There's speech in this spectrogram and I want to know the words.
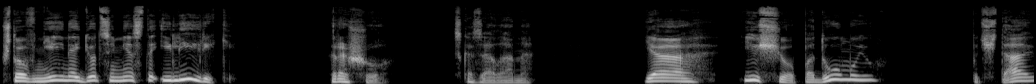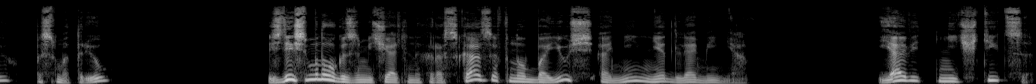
что в ней найдется место и лирики. «Хорошо», — сказала она. «Я еще подумаю, почитаю, посмотрю. Здесь много замечательных рассказов, но, боюсь, они не для меня. Я ведь не чтица.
